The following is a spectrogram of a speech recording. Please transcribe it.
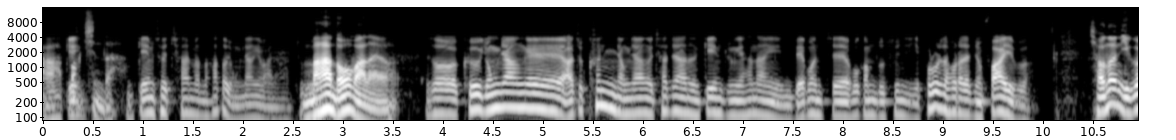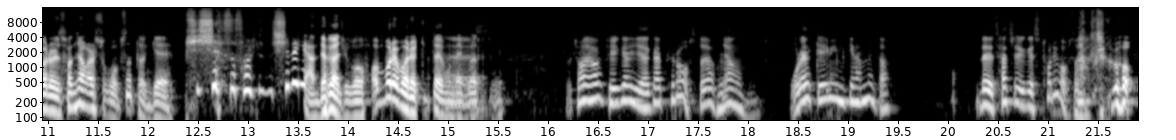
아 게임, 빡친다. 게임 설치하면 하도 용량이 많아가지고 마 너무 많아요. 그래서 그 용량에 아주 큰 영향을 차지하는 게임 중에 하나인 네 번째 호감도 순위 포르자 호라이즌 5 저는 이거를 선정할 수가 없었던 게 PC에서 실행이 안 돼가지고 환불해 버렸기 때문에 네. 그렇습니다. 저는 이거 이야기할 필요 없어요 그냥 올해 게임이긴 합니다 근데 사실 이게 스토리가 없어가지고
